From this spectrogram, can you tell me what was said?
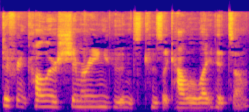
different colors shimmering because like how the light hits them.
